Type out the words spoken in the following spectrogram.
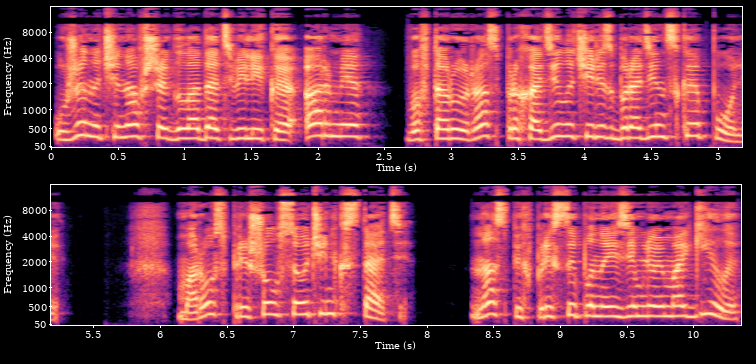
уже начинавшая голодать Великая Армия, во второй раз проходила через Бородинское поле. Мороз пришелся очень кстати. Наспех присыпанные землей могилы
